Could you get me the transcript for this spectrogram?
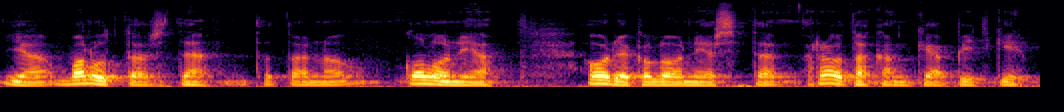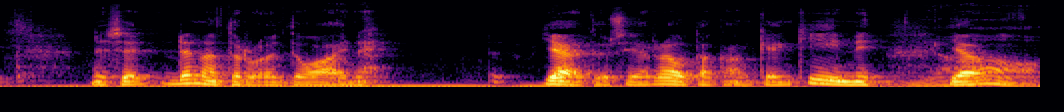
ja valuttaa sitä tota, no, kolonia, oudekolonia, sitä rautakankea pitkin, niin se denaturointiaine jäätyy siihen rautakankeen kiinni Jaa. ja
